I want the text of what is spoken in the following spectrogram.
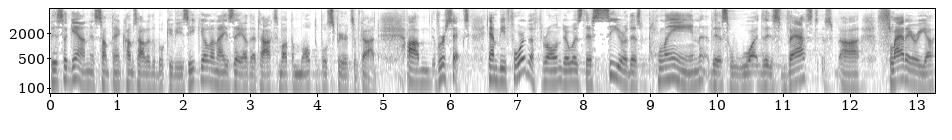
This, again, is something that comes out of the book of Ezekiel and Isaiah that talks about the multiple spirits of God. Um, verse 6 And before the throne, there was this sea or this plain, this, this vast uh, flat area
